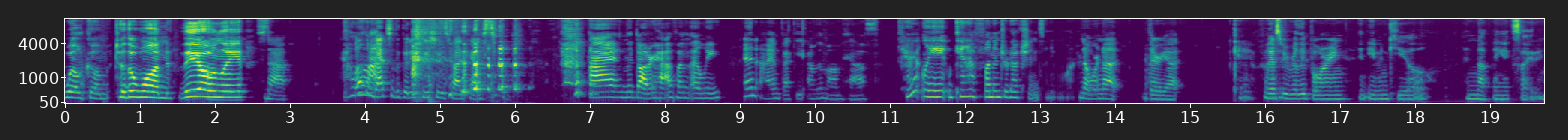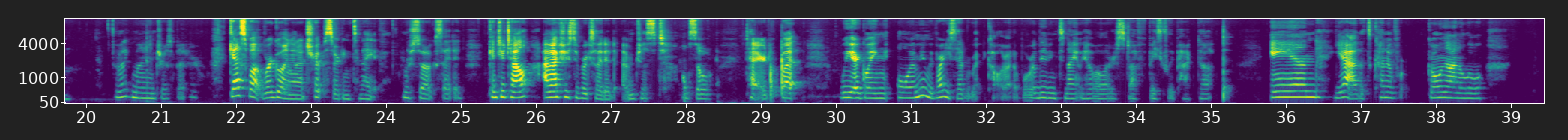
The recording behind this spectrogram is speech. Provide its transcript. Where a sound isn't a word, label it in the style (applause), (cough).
Welcome to the one, the only. Stop. Come Welcome on. back to the Goody Two Shoes podcast. (laughs) Hi, I'm the daughter half. I'm Ellie. and I'm Becky. I'm the mom half. Apparently, we can't have fun introductions anymore. No, we're not there yet. Okay. We have to be really boring and even keel and nothing exciting. I like my intros better. Guess what? We're going on a trip starting tonight. We're so excited. Can't you tell? I'm actually super excited. I'm just also tired. But we are going, oh, I mean, we've already said we're going to Colorado, but we're leaving tonight. We have all our stuff basically packed up. And yeah, that's kind of going on a little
